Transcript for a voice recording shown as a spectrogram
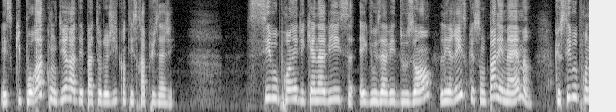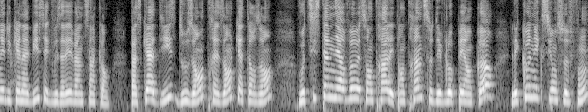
et ce qui pourra conduire à des pathologies quand il sera plus âgé. Si vous prenez du cannabis et que vous avez 12 ans, les risques ne sont pas les mêmes que si vous prenez du cannabis et que vous avez 25 ans. Parce qu'à 10, 12 ans, 13 ans, 14 ans, votre système nerveux central est en train de se développer encore, les connexions se font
